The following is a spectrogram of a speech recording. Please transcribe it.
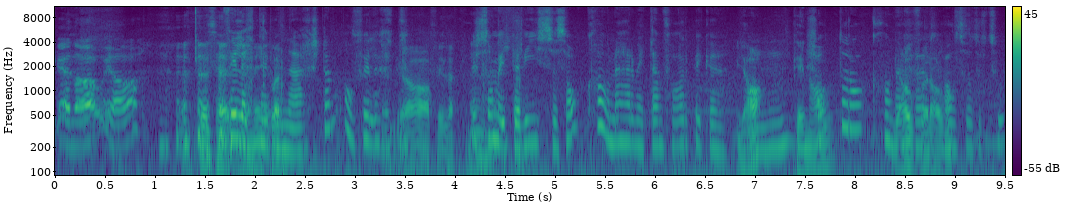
genau, ja. das hat Vielleicht beim nächsten Mal. Vielleicht. Ja, vielleicht. Ist so mit den weißen Socken und nachher mit dem farbigen Ja, genau. Schotterrock und Ja, vor allem. also dazu.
